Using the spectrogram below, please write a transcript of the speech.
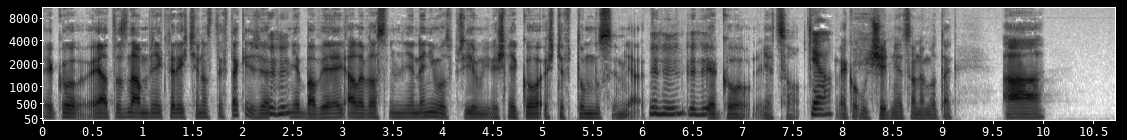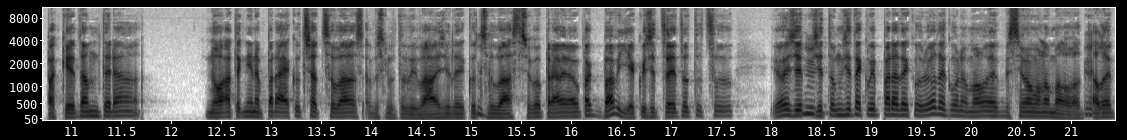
jako já to znám v některých činnostech taky, že mm-hmm. mě baví, ale vlastně mě není moc příjemný, když někoho ještě v tom musím nějak, mm-hmm. jako něco, jo. jako učit něco nebo tak. A pak je tam teda No a tak mě napadá, jako třeba co vás, aby jsme to vyvážili, jako co mhm. vás třeba právě naopak baví, jakože co je to, to co, jo, že, hmm. že to může tak vypadat, jako jo, tak ona maluje, jak by si mohla malovat, hmm. ale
